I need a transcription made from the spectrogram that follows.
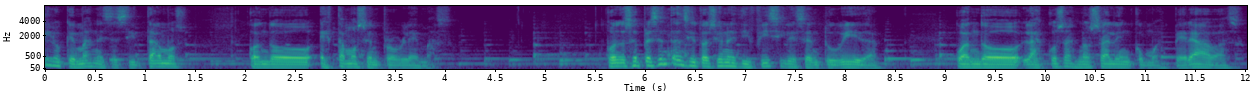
es lo que más necesitamos cuando estamos en problemas? Cuando se presentan situaciones difíciles en tu vida, cuando las cosas no salen como esperabas,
